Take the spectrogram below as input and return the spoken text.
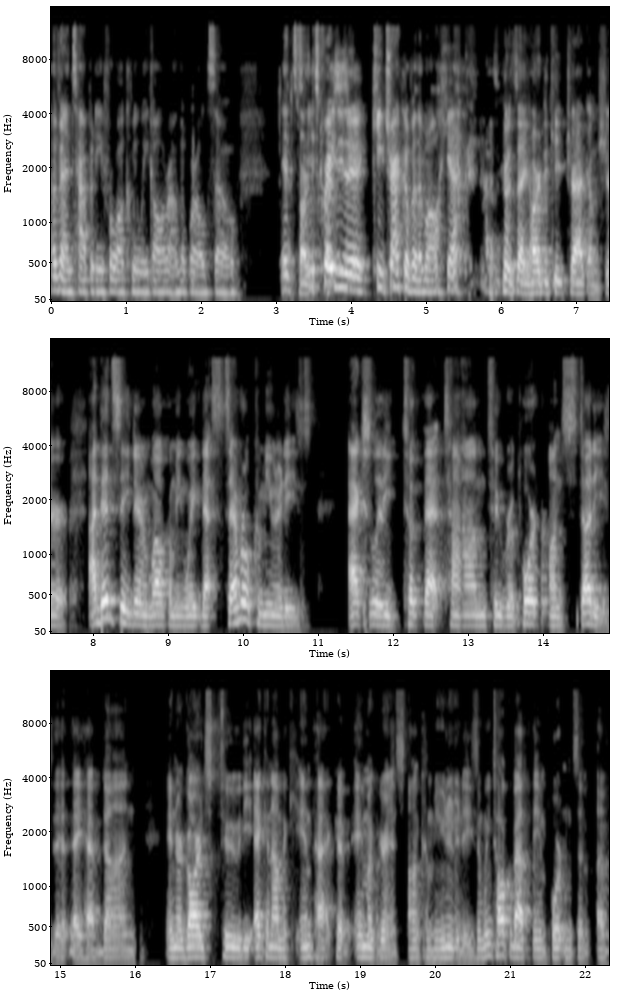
events happening for Welcoming Week all around the world. So it's it's crazy to keep track of them all. Yeah. I was going to say hard to keep track, I'm sure. I did see during welcoming week that several communities actually took that time to report on studies that they have done in regards to the economic impact of immigrants on communities. And we talk about the importance of, of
